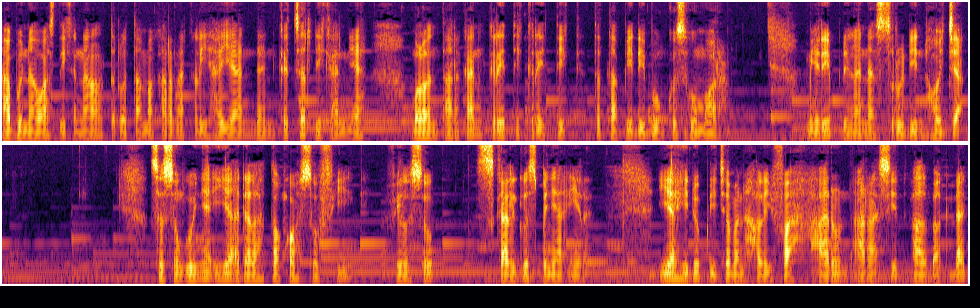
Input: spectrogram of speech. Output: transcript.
Abu Nawas dikenal terutama karena kelihayan dan kecerdikannya melontarkan kritik-kritik tetapi dibungkus humor. Mirip dengan Nasruddin Hoja. Sesungguhnya ia adalah tokoh sufi, filsuf, sekaligus penyair. Ia hidup di zaman Khalifah Harun ar-Rasyid al-Baghdad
